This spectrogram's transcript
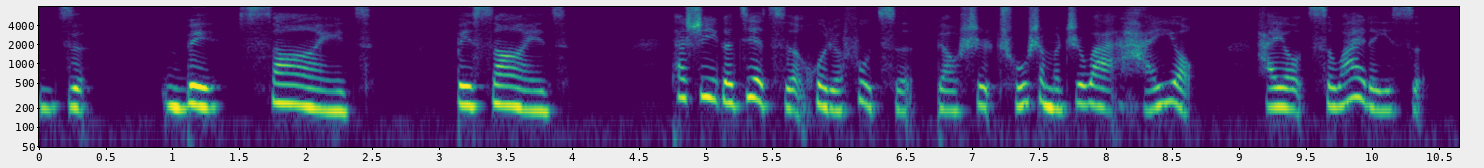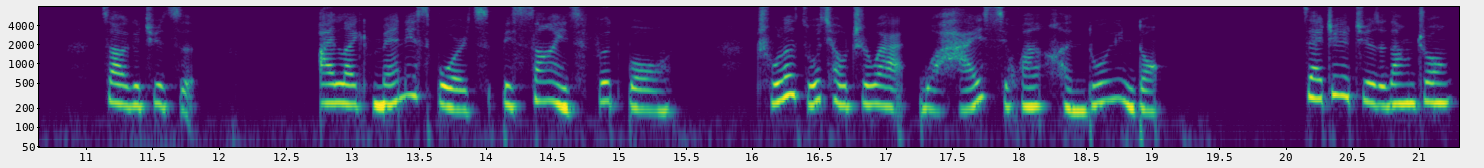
z besides besides，它是一个介词或者副词，表示除什么之外还有，还有此外的意思。造一个句子：I like many sports besides football。除了足球之外，我还喜欢很多运动。在这个句子当中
